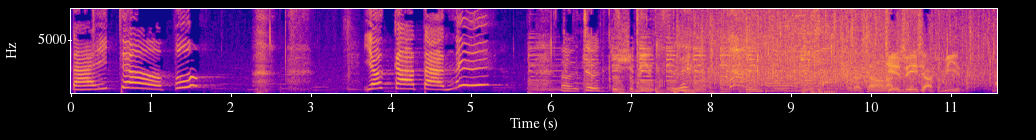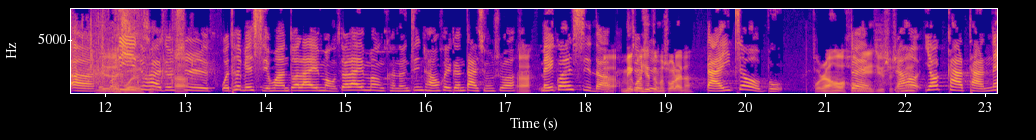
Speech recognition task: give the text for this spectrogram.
大丈夫？よかったね。 嗯，就这是什么意思？有点像。解释一下什么意思？啊，第一句话就是我特别喜欢哆啦 A 梦，哆啦 A 梦可能经常会跟大雄说，没关系的。没关系怎么说来着？大丈夫。然后后面一句是什么？然后要卡塔呢，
